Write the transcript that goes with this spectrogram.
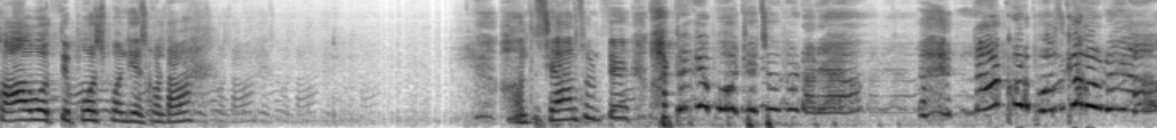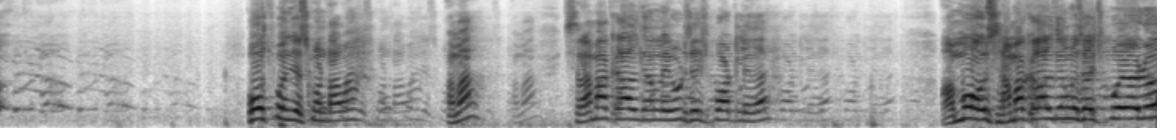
సావొత్తి పోస్ట్పోన్ చేసుకుంటావా? అంత ఛాన్స్ ఉంటే అట్టగే పోతే చూసుకుంటారా నాకు కూడా పుస్తకాలు ఉన్నాయా? పోస్ట్ పోన్ చేసుకుంటావా? అమ్మా శ్రమకాల దినంలో ఎవడు చచ్చిపోవట్లేదా? అమ్మో శ్రమకాల దినంలో చచ్చిపోయాడు.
